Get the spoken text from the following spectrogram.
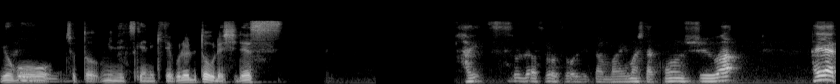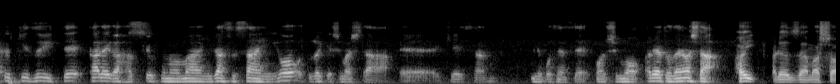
予防をちょっと身につけに来てくれると嬉しいです。はい、それではそろそろ時間参りました。今週は、早く気づいて彼が発曲の前に出すサインをお届けしました。えー、ケイさん、美代子先生、今週もありがとうございました。はい、ありがとうございました。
